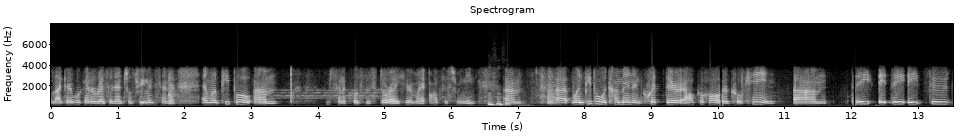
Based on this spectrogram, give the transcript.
Like I work in a residential treatment center, and when people. Um, I'm just going to close this door. I hear my office ringing. um, uh, when people would come in and quit their alcohol or cocaine, um, they ate, they ate food.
